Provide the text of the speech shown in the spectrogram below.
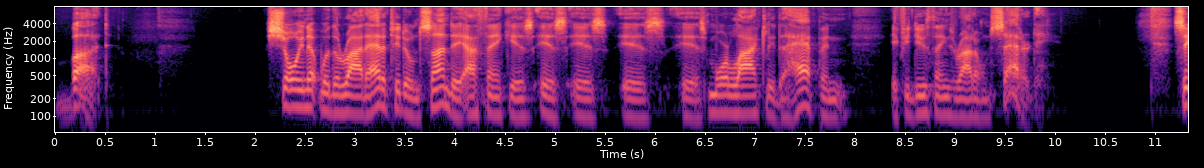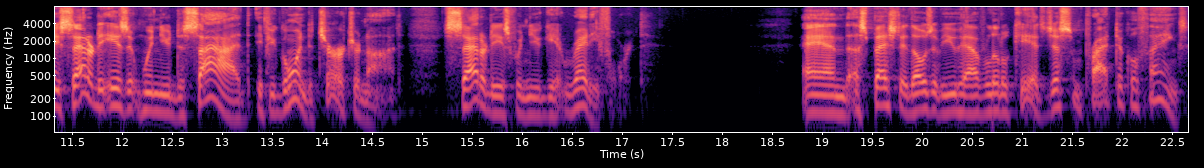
But showing up with the right attitude on Sunday, I think, is, is, is, is, is more likely to happen if you do things right on Saturday. See, Saturday isn't when you decide if you're going to church or not. Saturday is when you get ready for it and especially those of you who have little kids, just some practical things.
